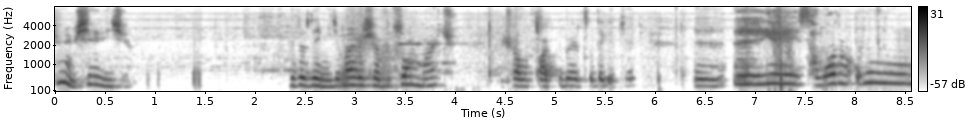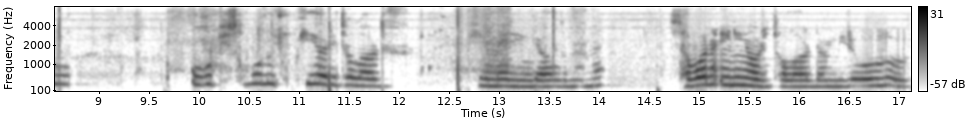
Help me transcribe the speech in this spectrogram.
Şimdi bir şey diyeceğim. Ya da demeyeceğim. Arkadaşlar bu son maç. İnşallah farklı bir haritada geçer. Ee, e, ye, Savana. Oo. Abi Savana çok iyi haritalardır. Şimdi Merling'i aldım hemen. Savana en iyi haritalardan biri olur.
